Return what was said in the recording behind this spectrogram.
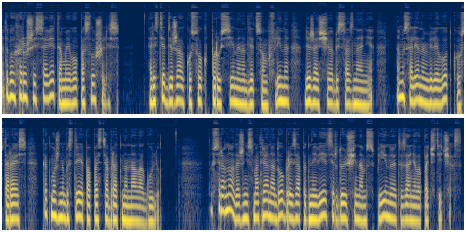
Это был хороший совет, а мы его послушались. Арестет держал кусок парусины над лицом Флина, лежащего без сознания, а мы с Оленом вели лодку, стараясь как можно быстрее попасть обратно на лагулю. Но все равно, даже несмотря на добрый западный ветер, дующий нам спину, это заняло почти час.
